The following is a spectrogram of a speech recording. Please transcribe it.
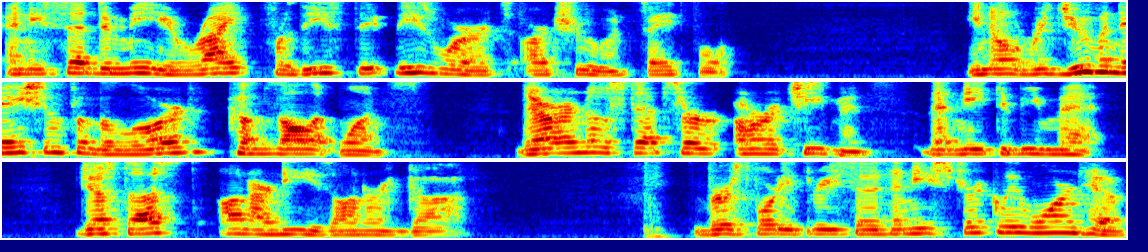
And he said to me, Write, for these th- these words are true and faithful. You know, rejuvenation from the Lord comes all at once. There are no steps or, or achievements that need to be met, just us on our knees honoring God. Verse 43 says, And he strictly warned him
